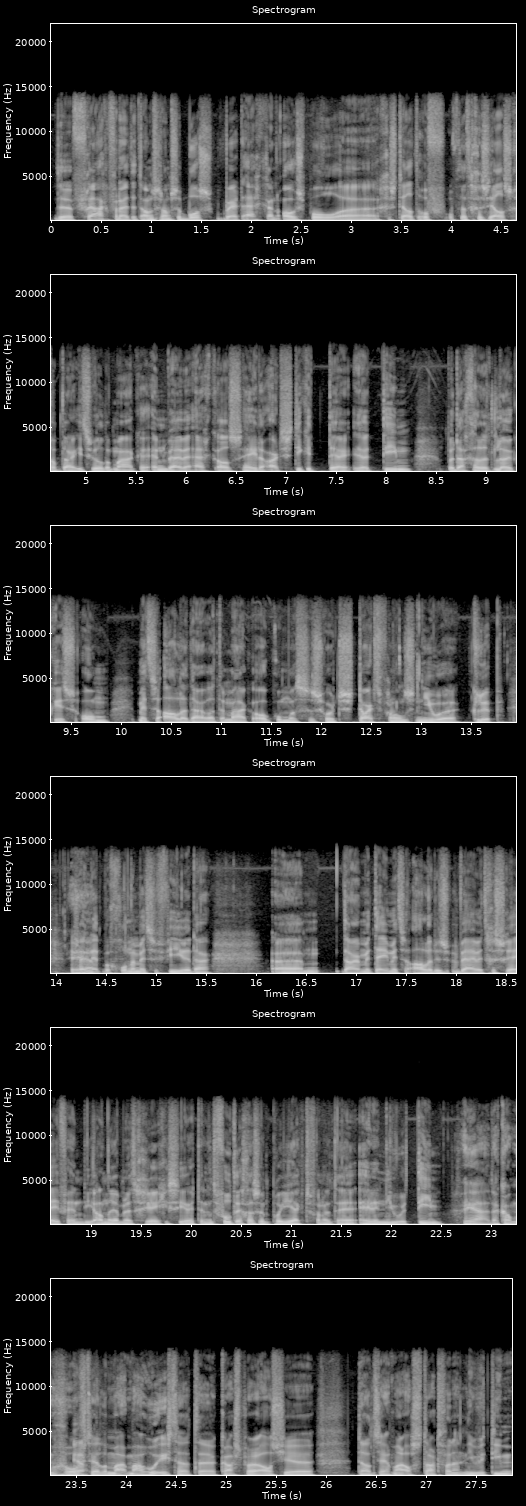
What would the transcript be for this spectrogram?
de vraag vanuit het Amsterdamse Bos werd eigenlijk aan Oostpol eh, gesteld of, of dat gezelschap daar iets wilde maken. En wij hebben eigenlijk als hele artistieke eh, team bedacht dat het leuk is om met z'n allen daar wat te maken. Ook om als een soort start van ons nieuwe club. We zijn Ja. net begonnen met z'n vieren daar. Ehm, daar meteen met z'n allen. Dus wij hebben het geschreven en die anderen hebben het geregisseerd. En het voelt echt als een project van het he- hele nieuwe team. Ja, dat kan ik me voorstellen. Maar, maar hoe is dat, eh, Casper, als je dan zeg maar als start van het nieuwe team...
